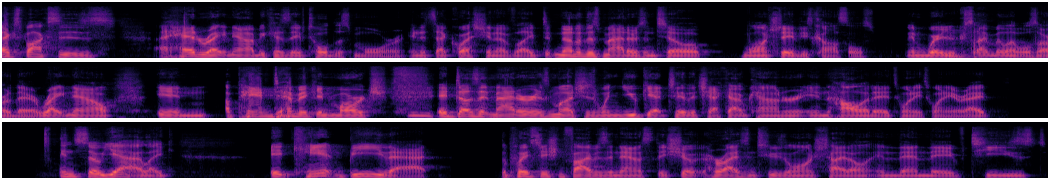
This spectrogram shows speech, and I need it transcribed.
Xbox is ahead right now because they've told us more, and it's that question of like none of this matters until launch day of these consoles and where your Mhm. excitement levels are there. Right now, in a pandemic in March, it doesn't matter as much as when you get to the checkout counter in holiday 2020, right? And so yeah, like it can't be that the PlayStation 5 is announced. They show Horizon 2's a launch title, and then they've teased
